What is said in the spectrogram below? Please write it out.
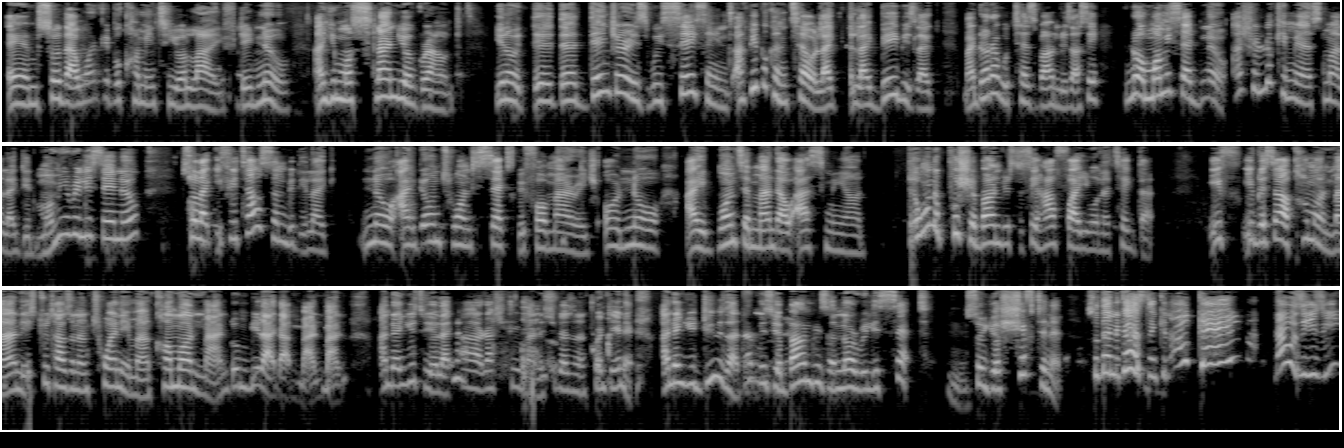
um, so that when people come into your life, they know, and you must stand your ground. You know, the the danger is we say things, and people can tell. Like like babies, like my daughter would test boundaries. I say, no, mommy said no. I should look at me and smile. Like, did mommy really say no? So, like, if you tell somebody, like, no, I don't want sex before marriage, or no, I want a man that will ask me out. They want to push your boundaries to see how far you want to take that if if they say, "Oh, come on, man, it's 2020, man, come on, man, don't be like that, man, man," and then you two you're like, "Ah, that's true, man, it's 2020, innit?" And then you do that. That means your boundaries are not really set, mm. so you're shifting it. So then the guy is thinking, "Okay, that was easy.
